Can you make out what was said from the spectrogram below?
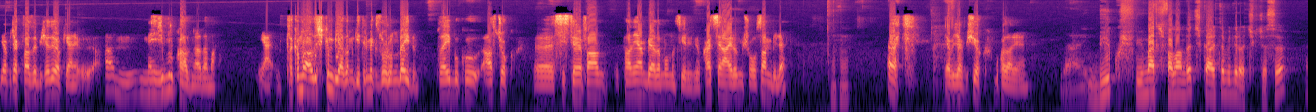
yapacak fazla bir şey de yok yani mecbur kaldın adama. Yani takıma alışkın bir adamı getirmek zorundaydın. Playbook'u az çok e, sistemi falan tanıyan bir adam olması gerekiyor. Kaç sene ayrılmış olsam bile. Evet. Yapacak bir şey yok. Bu kadar yani. Yani büyük bir maç falan da çıkartabilir açıkçası. Ee,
